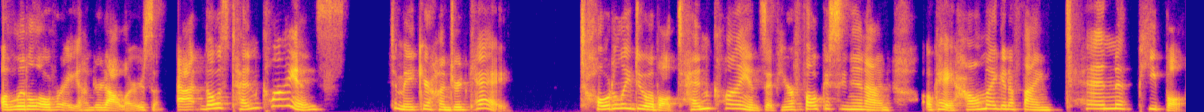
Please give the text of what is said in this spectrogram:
a little over $800 at those 10 clients to make your 100K totally doable 10 clients if you're focusing in on okay how am i going to find 10 people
